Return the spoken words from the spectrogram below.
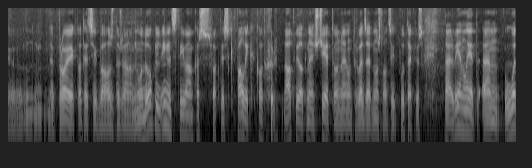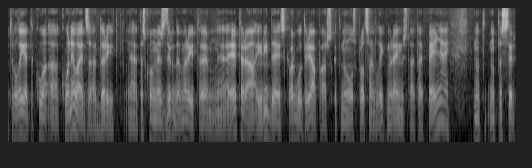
mm, projektu attiecībā uz dažādām nodokļu iniciatīvām, kas faktiski palika kaut kur atvilknē šķiet, un, un tur vajadzētu noslaucīt putekļus. Tā ir viena lieta. Um, otra lieta, ko, ko nevajadzētu darīt, uh, tas, ko mēs dzirdam arī uh, ēterā, ir idejas, ka varbūt ir jāpārskata 0% likme reinvestētāji peļņai. Nu, nu, tas ir,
